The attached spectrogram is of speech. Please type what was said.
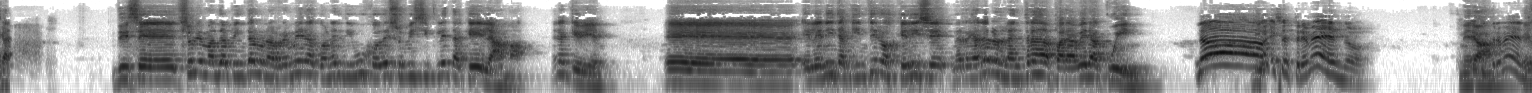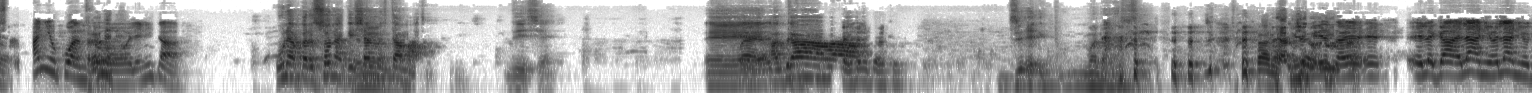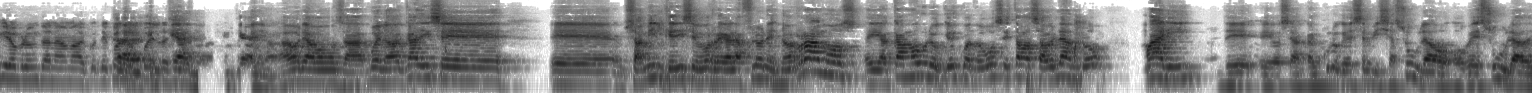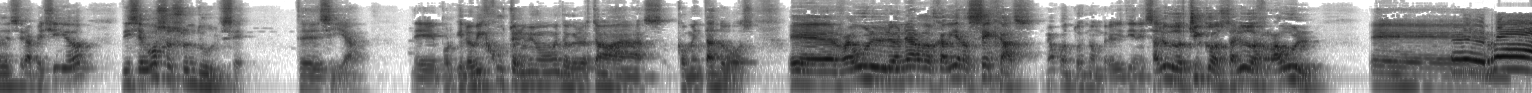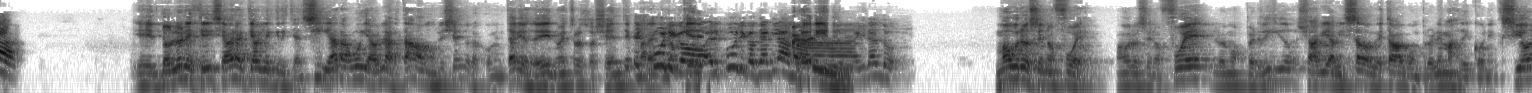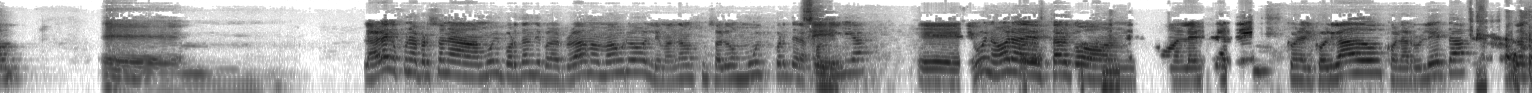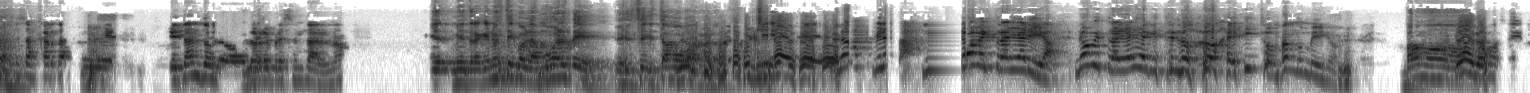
Dice, yo le mandé a pintar una remera con el dibujo de su bicicleta que él ama. Mira qué bien. Eh, Elenita Quinteros que dice, me regalaron la entrada para ver a Queen. ¡No! Eso es tremendo. Mira, eso es tremendo. ¿Año cuánto, Elenita? Una persona que ya no está más, dice. Eh, acá. bueno. Yo quería saber, eh, el, el, año, el año quiero preguntar nada más. ¿De cuándo fue el ¿en Ahora vamos a. Bueno, acá dice eh, Yamil que dice vos regalás flores, no ramos. Eh, acá Mauro que hoy cuando vos estabas hablando, Mari, de, eh, o sea, calculo que debe ser Villazula o, o Besula, debe ser apellido, dice vos sos un dulce, te decía. Eh, porque lo vi justo en el mismo momento que lo estabas comentando vos. Eh, Raúl Leonardo Javier Cejas, no cuántos nombres que tiene. Saludos chicos, saludos Raúl. Eh, eh, Dolores que dice ahora que hable Cristian. Sí, ahora voy a hablar. Estábamos leyendo los comentarios de nuestros oyentes. El, público, el público te aclama, Giraldo. Mauro se nos fue. Mauro se nos fue, lo hemos perdido. Ya había avisado que estaba con problemas de conexión. Eh, la verdad que fue una persona muy importante para el programa, Mauro. Le mandamos un saludo muy fuerte a la familia. Eh, y bueno, ahora debe estar con, la emperatriz, con el colgado, con la ruleta, todas esas cartas que, tanto lo, representaron, ¿no? Mientras que no esté con la muerte, estamos bárbaros. no, mirá, no me extrañaría, no me extrañaría que estén los dos ahí tomando un vino. Vamos, a ir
